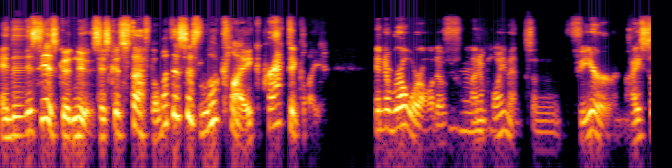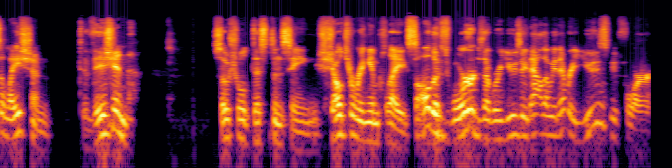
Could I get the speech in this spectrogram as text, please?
And this is good news. It's good stuff. But what does this look like practically in the real world of mm-hmm. unemployment and fear, and isolation, division, social distancing, sheltering in place, all those words that we're using now that we never used before,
